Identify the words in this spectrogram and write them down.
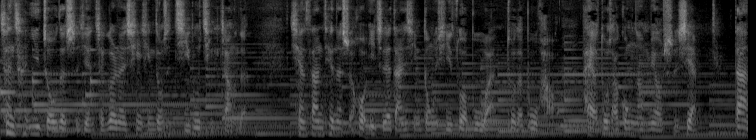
整整一周的时间，整个人的心情都是极度紧张的。前三天的时候一直在担心东西做不完、做得不好，还有多少功能没有实现。但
